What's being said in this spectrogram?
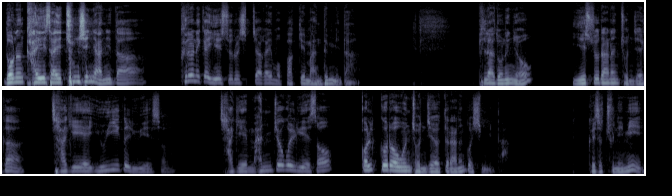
너는 가이사의 충신이 아니다. 그러니까 예수를 십자가에 못 박게 만듭니다. 빌라도는요, 예수라는 존재가 자기의 유익을 위해서, 자기의 만족을 위해서 껄끄러운 존재였더라는 것입니다. 그래서 주님이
